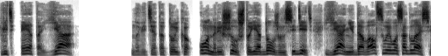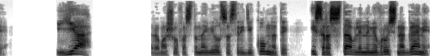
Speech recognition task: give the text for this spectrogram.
ведь это я, но ведь это только он решил, что я должен сидеть. Я не давал своего согласия. Я! Ромашов остановился среди комнаты и с расставленными врозь ногами,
